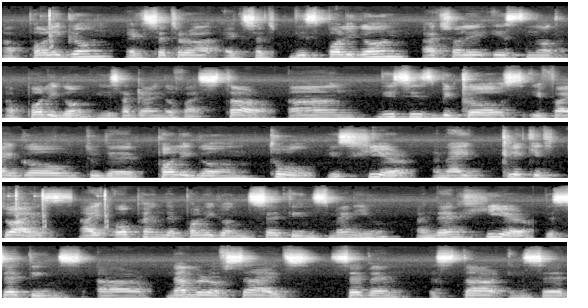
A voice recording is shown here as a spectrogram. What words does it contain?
a polygon, etc. etc. This polygon actually is not a polygon, it's a kind of a star. And this is because if I go to the polygon tool, is here, and I click it twice, I open the polygon settings menu, and then here the settings are number of sides 7, star inset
